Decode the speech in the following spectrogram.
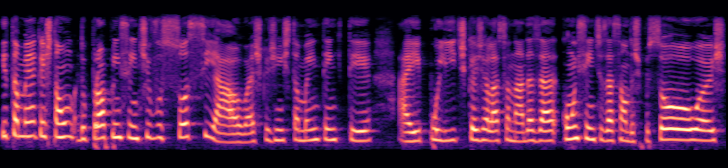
E também a questão do próprio incentivo social. Acho que a gente também tem que ter aí políticas relacionadas à conscientização das pessoas,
